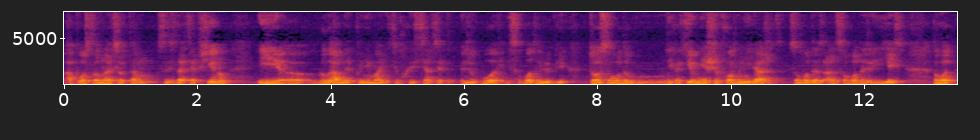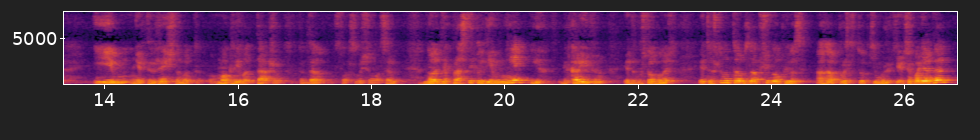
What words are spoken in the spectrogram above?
апостол начал там созидать общину, и э, главное понимание в христианстве – это любовь и свобода любви, то свобода никакие внешние формы не вяжет. Свобода, она свобода есть. Вот. И некоторые женщины вот могли вот так же. Вот. Тогда случай волосами. Но для простых людей, вне их, для Коринфян, это что было значит? Это что он там за общину плюс? Ага, проститутки, мужики. Все понятно?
